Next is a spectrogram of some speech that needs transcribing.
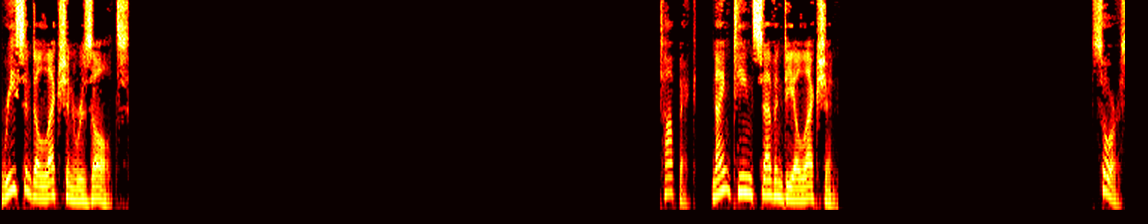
Recent election results 1970 election. Source.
